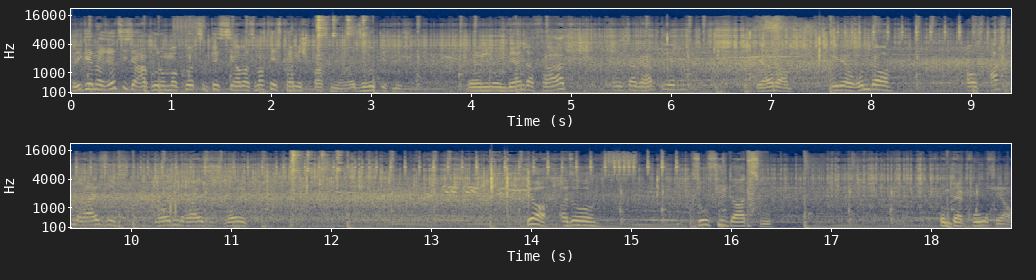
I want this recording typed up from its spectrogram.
regeneriert sich der Akku nochmal kurz ein bisschen, aber es macht jetzt keinen Spaß mehr, also wirklich nicht. Ähm, und während der Fahrt, habe ich da gehabt eben, ja, da geht er runter auf 38, 39 Volt. Ja, also so viel dazu. Und berghoch, ja.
